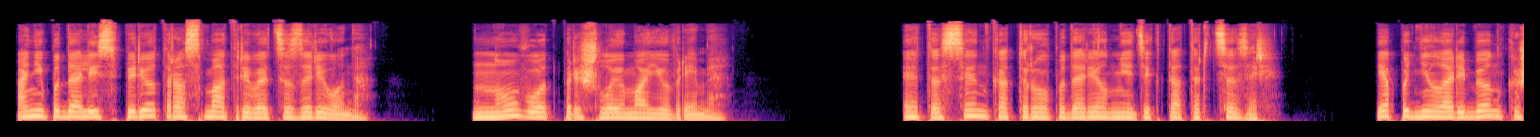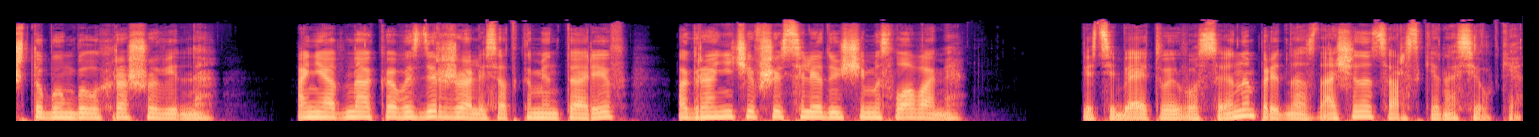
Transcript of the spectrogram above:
Они подались вперед, рассматривая Цезариона. «Ну вот, пришло и мое время». «Это сын, которого подарил мне диктатор Цезарь. Я подняла ребенка, чтобы им было хорошо видно. Они, однако, воздержались от комментариев, ограничившись следующими словами. «Для тебя и твоего сына предназначены царские носилки»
